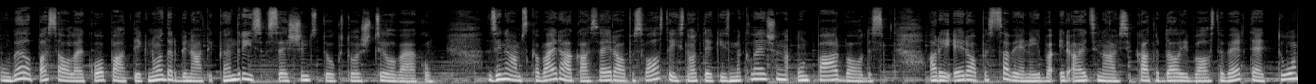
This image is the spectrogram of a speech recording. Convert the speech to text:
un vēl pasaulē kopā tiek nodarbināti gandrīz 600 tūkstoši cilvēku. Zināms, ka vairākās Eiropas valstīs notiek izmeklēšana un pārbaudes. Arī Eiropas Savienība ir aicinājusi katru dalību valsti vērtēt to,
